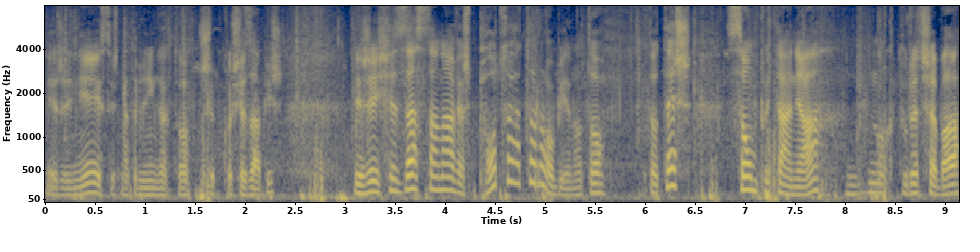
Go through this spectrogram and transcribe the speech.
jeżeli nie jesteś na treningach, to szybko się zapisz. Jeżeli się zastanawiasz, po co ja to robię, no to, to też są pytania, no, które trzeba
